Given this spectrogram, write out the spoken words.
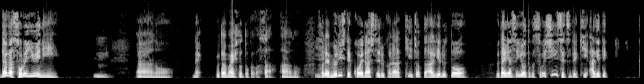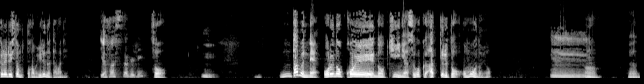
だが、それゆえに、うん。あの、ね、歌うまい人とかがさ、あの、うんそれ、無理して声出してるから、キーちょっと上げると、歌いやすいよとか、すごい親切でキー上げてくれる人とかもいるのよ、たまに。優しさでね？そうん。う。ん多分ね、俺の声のキーにはすごく合ってると思うのよ。う。うんん。うん、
